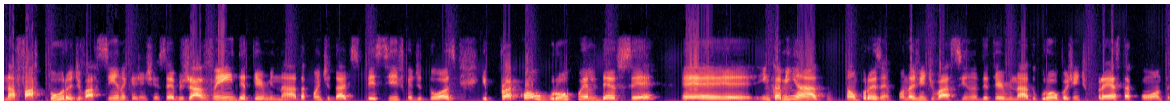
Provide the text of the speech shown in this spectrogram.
na fatura de vacina que a gente recebe, já vem determinada a quantidade específica de dose e para qual grupo ele deve ser é, encaminhado. Então, por exemplo, quando a gente vacina determinado grupo, a gente presta conta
